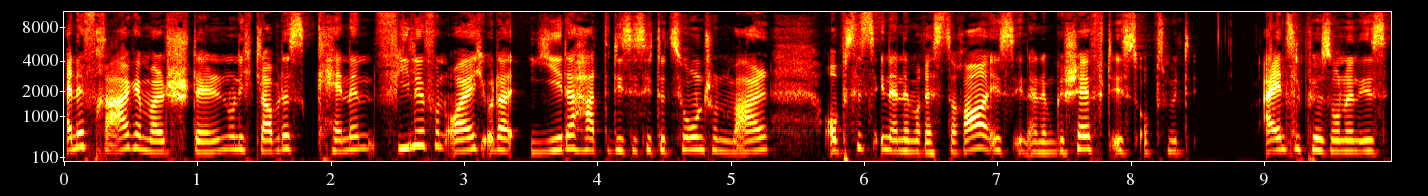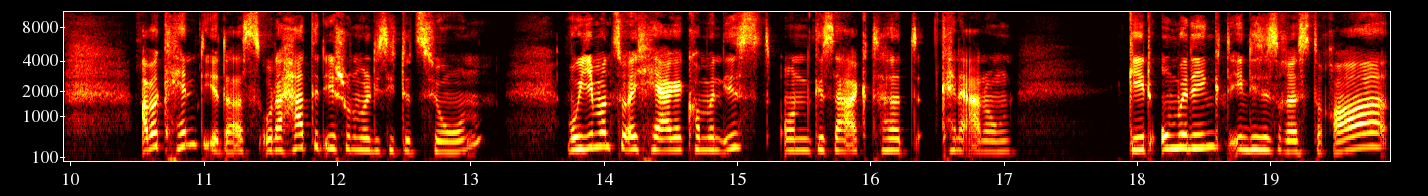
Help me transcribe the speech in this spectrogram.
eine Frage mal stellen und ich glaube, das kennen viele von euch oder jeder hatte diese Situation schon mal, ob es jetzt in einem Restaurant ist, in einem Geschäft ist, ob es mit Einzelpersonen ist. Aber kennt ihr das oder hattet ihr schon mal die Situation, wo jemand zu euch hergekommen ist und gesagt hat, keine Ahnung, geht unbedingt in dieses Restaurant,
